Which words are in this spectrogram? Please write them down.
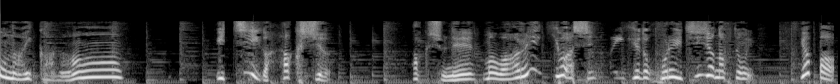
もないかな。1位が拍手。拍手ね。まあ、悪い気はしないけど、これ1位じゃなくても、やっぱ、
